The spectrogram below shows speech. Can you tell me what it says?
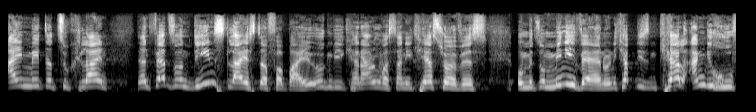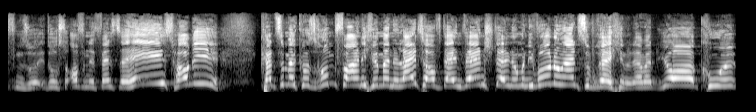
ein Meter zu klein. Dann fährt so ein Dienstleister vorbei, irgendwie, keine Ahnung, was Sanitärservice, und mit so einem Minivan. Und ich habe diesen Kerl angerufen, so durchs offene Fenster, hey, sorry, kannst du mal kurz rumfahren? Ich will meine Leiter auf deinen Van stellen, um in die Wohnung einzubrechen. Und er meint, ja, cool.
